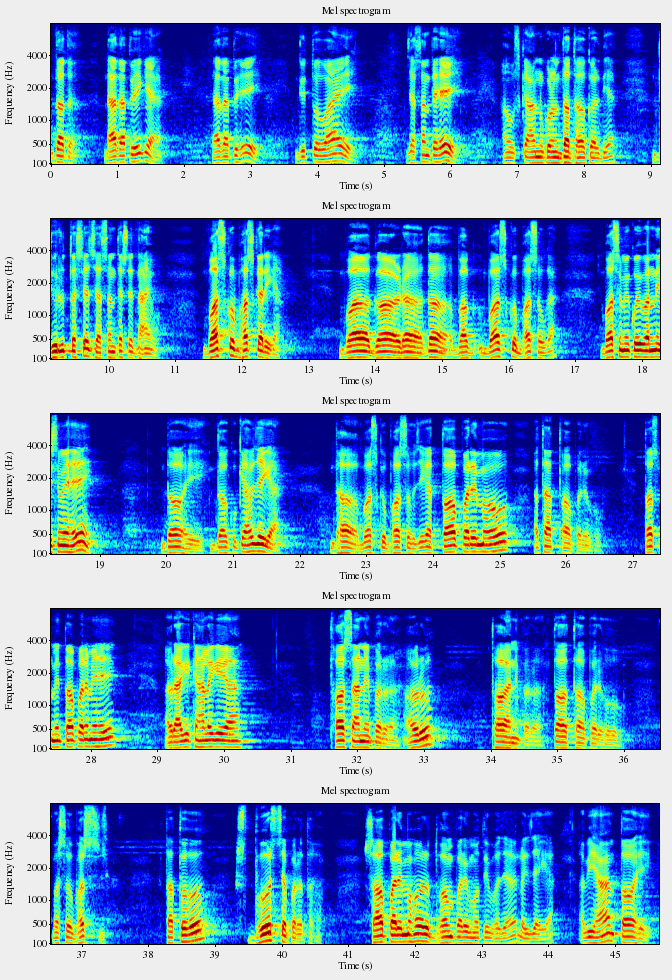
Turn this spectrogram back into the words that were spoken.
दध धा धातु है क्या? धा धातु है। द्वित्व हुआ है। झसंत है। हाँ उसका अनुकरण दध कर दिया। द्विरुत से झसंत से धायो बस को भस करेगा। ब, ग, ड, द बस को भस होगा। बस में कोई वर्ण इसमें है? द है। द को क्या हो जाएगा? ध। बस को भस हो जाएगा। त पर में हो। अथवा थ पर हो। तस में त पर में है। और आगे कहाँ लगेगा? थ आने पर। और थ आने पर। त, थ पर हो। बस भस तत्व हो। ध्वस परत। स पर में हो और ध्वम पर में होते हो जाएगा लग जाएगा। अभी यहाँ त तो है।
